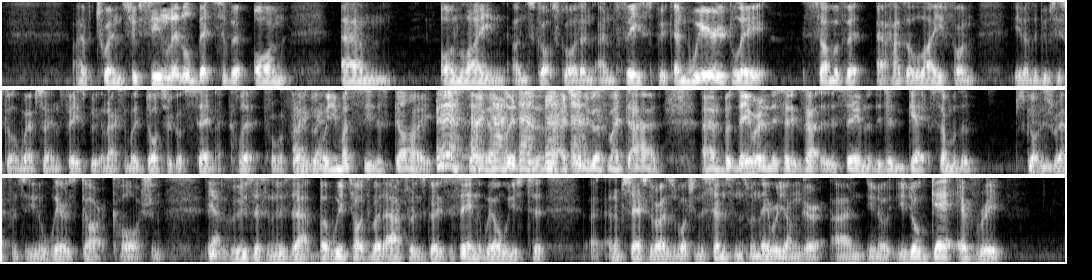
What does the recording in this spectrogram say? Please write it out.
I have twins who've seen little bits of it on um, online on Scot Squad and, and Facebook. And weirdly, some of it has a life on, you know, the BBC Scotland website and Facebook. And actually, my daughter got sent a clip from a friend going, Okay. "Oh, you must see this guy playing a policeman." And she had to "It's my dad." Um, but they were, and they said exactly the same that they didn't get some of the Scottish references. You know, where's Gartcosh and Yeah. who's this and who's that. But we talked about it afterwards. Going, it's the same that we all used to. An obsession of ours was watching The Simpsons when they were younger, and you know, you don't get every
